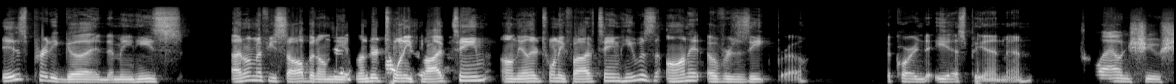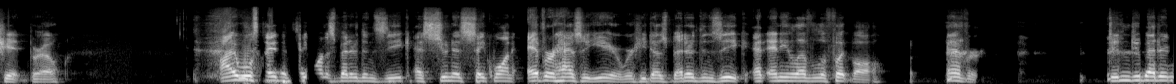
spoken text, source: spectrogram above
is pretty good. I mean, he's I don't know if you saw, but on the under 25 team, on the under 25 team, he was on it over Zeke, bro. According to ESPN, man. Clown shoe shit, bro. I will say that Saquon is better than Zeke as soon as Saquon ever has a year where he does better than Zeke at any level of football. Ever. Didn't do better in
